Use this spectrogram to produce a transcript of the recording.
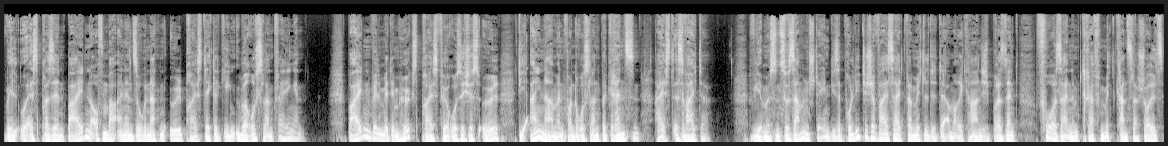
will US-Präsident Biden offenbar einen sogenannten Ölpreisdeckel gegenüber Russland verhängen. Biden will mit dem Höchstpreis für russisches Öl die Einnahmen von Russland begrenzen, heißt es weiter. Wir müssen zusammenstehen. Diese politische Weisheit vermittelte der amerikanische Präsident vor seinem Treffen mit Kanzler Scholz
